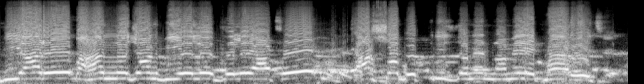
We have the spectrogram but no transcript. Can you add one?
বিআরএ বাহান্ন জন বিএলও জেলে আছে, চারশো বত্রিশ জনের নামে এফআইআর হয়েছে।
